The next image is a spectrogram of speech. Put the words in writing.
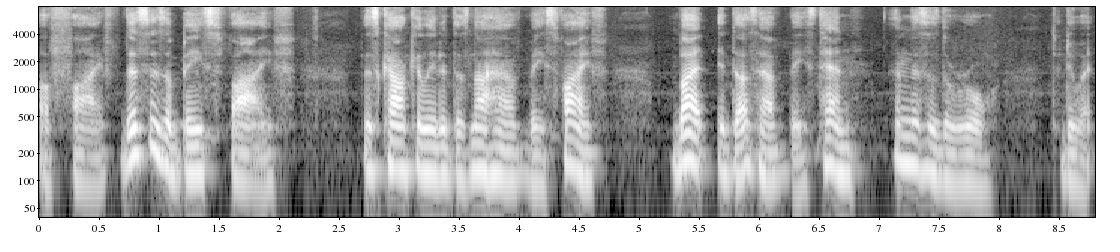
of 5. This is a base 5. This calculator does not have base 5, but it does have base 10, and this is the rule to do it.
